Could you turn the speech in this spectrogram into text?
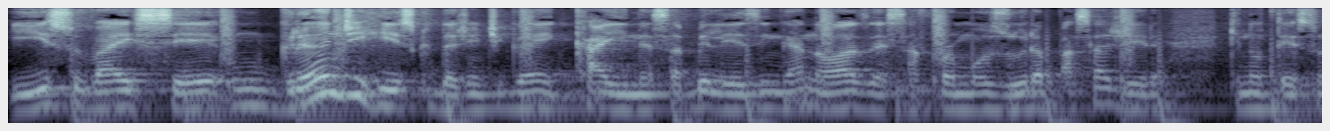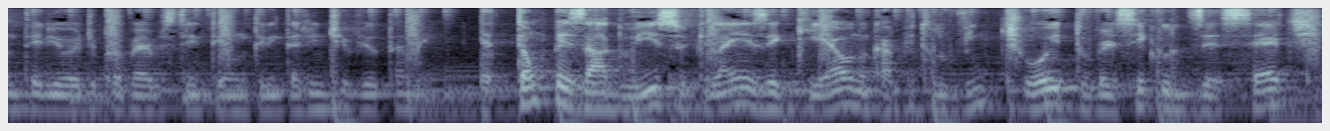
E isso vai ser um grande risco da gente ganhar, cair nessa beleza enganosa, essa formosura passageira, que no texto anterior de Provérbios 31, 30 a gente viu também. É tão pesado isso que lá em Ezequiel, no capítulo 28, versículo 17,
